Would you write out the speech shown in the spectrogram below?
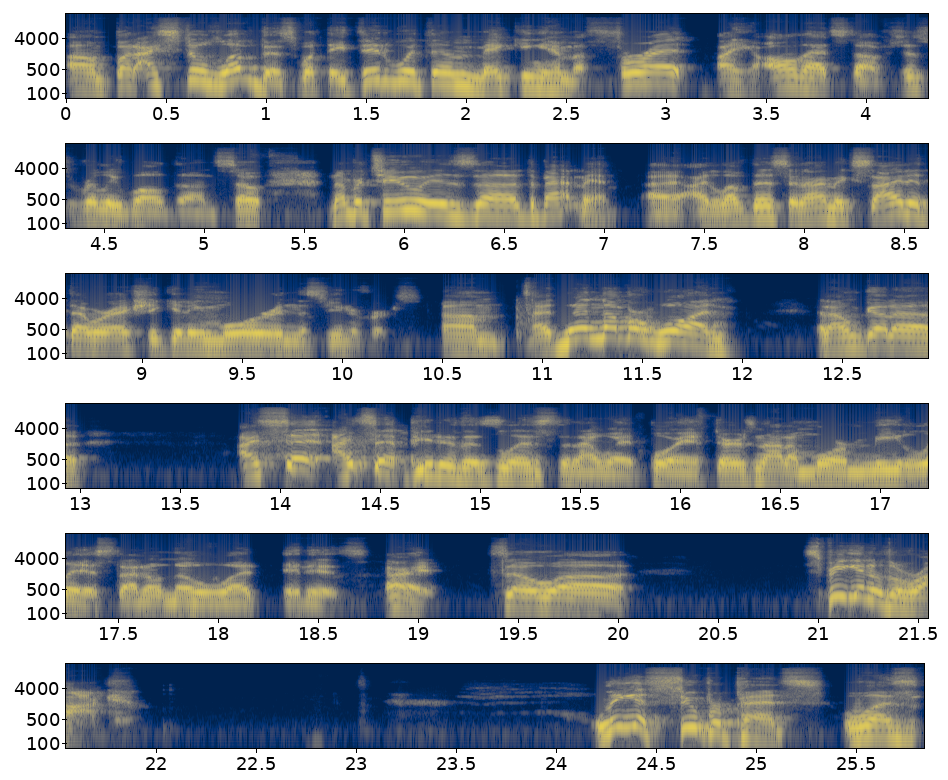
um, but I still love this. What they did with him, making him a threat, like all that stuff, is just really well done. So, number two is uh, the Batman. I, I love this, and I'm excited that we're actually getting more in this universe. Um, and then number one, and I'm gonna. I sent I sent Peter this list and I went, boy, if there's not a more me list, I don't know what it is. All right. So uh speaking of the rock, League of Super Pets was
